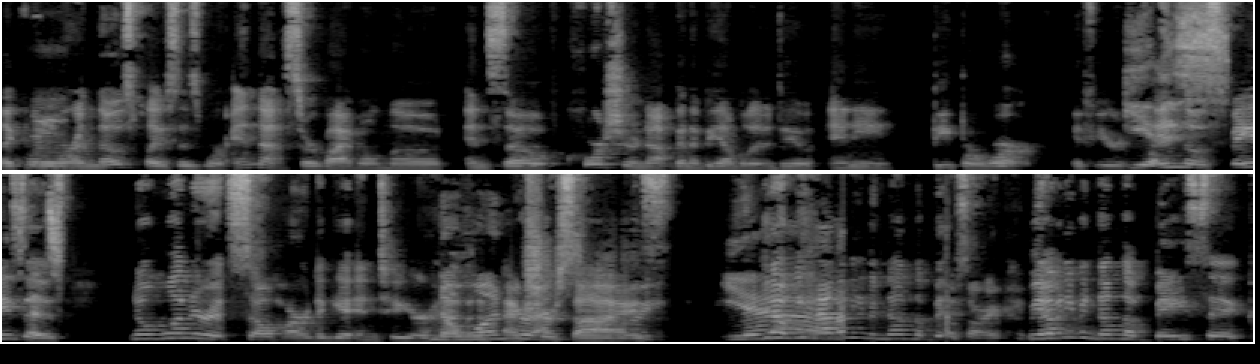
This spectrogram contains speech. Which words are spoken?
Like when Mm. we're in those places, we're in that survival mode. And so, of course, you're not going to be able to do any deeper work. If you're in those phases, that's- no wonder it's so hard to get into your No habit wonder. of exercise. Yeah. Yeah, we haven't even done the ba- sorry, we haven't even done the basic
